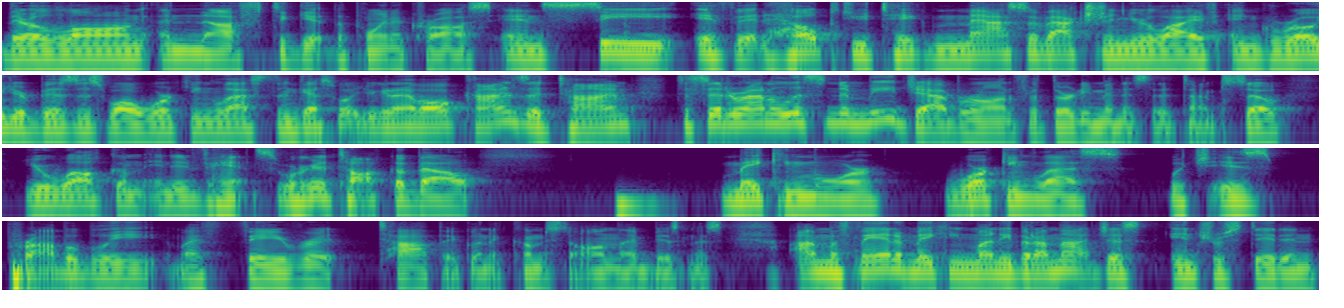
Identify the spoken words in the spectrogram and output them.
they're long enough to get the point across. And C, if it helps you take massive action in your life and grow your business while working less, then guess what? You're going to have all kinds of time to sit around and listen to me jabber on for 30 minutes at a time. So you're welcome in advance. We're going to talk about making more, working less, which is probably my favorite topic when it comes to online business. I'm a fan of making money, but I'm not just interested in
